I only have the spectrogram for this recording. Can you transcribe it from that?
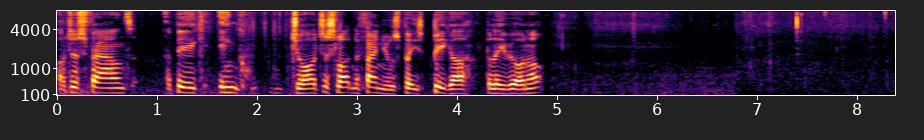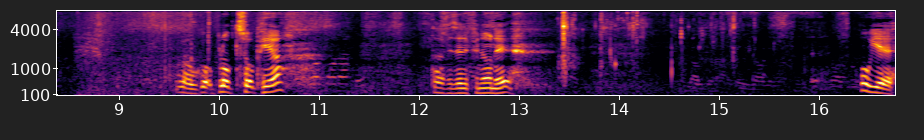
I just found a big ink jar, just like Nathaniel's, but it's bigger, believe it or not. Well, we've got a blob top here. Don't know if there's anything on it. Oh yeah.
